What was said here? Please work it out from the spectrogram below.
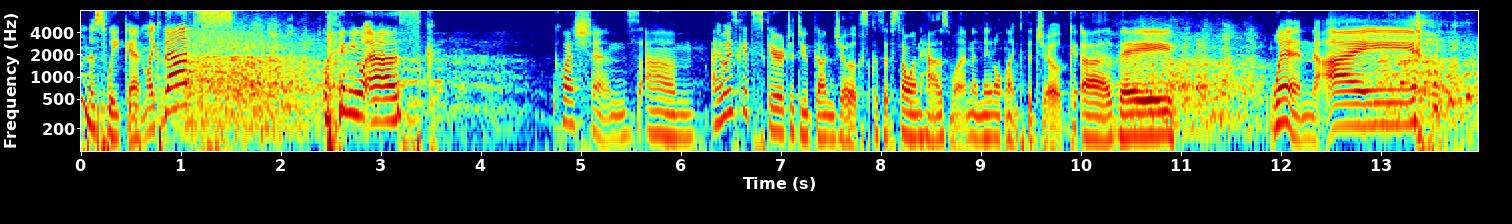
on this weekend? Like, that's when you ask questions. Um, I always get scared to do gun jokes because if someone has one and they don't like the joke, uh, they win. I.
